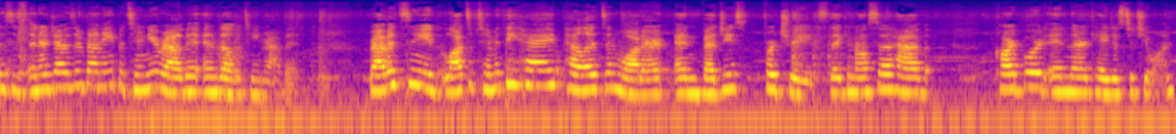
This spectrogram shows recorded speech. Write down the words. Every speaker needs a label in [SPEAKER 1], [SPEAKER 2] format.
[SPEAKER 1] This is Energizer Bunny, Petunia Rabbit, and Velveteen Rabbit. Rabbits need lots of Timothy hay, pellets, and water, and veggies for treats. They can also have cardboard in their cages to chew on.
